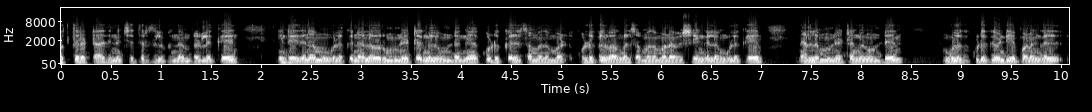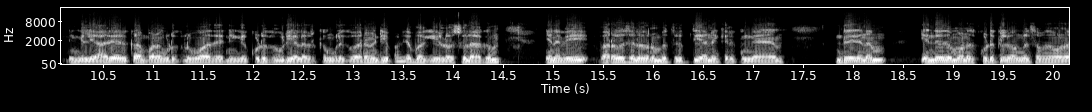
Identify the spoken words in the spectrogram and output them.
உத்திரட்டாதி நட்சத்திரத்தில் பிறந்த நண்பர்களுக்கு இன்றைய தினம் உங்களுக்கு நல்ல ஒரு முன்னேற்றங்கள் உண்டுங்க. கொடுக்கல் சம்பந்தமான கொடுக்கல் வாங்கல் சம்பந்தமான விஷயங்கள் உங்களுக்கு நல்ல முன்னேற்றங்கள் உண்டு. உங்களுக்கு கொடுக்க வேண்டிய பணங்கள் நீங்கள் யார் யாருக்கெல்லாம் பணம் கொடுக்கணுமோ அதை நீங்கள் கொடுக்கக்கூடிய அளவிற்கு உங்களுக்கு வர வேண்டிய பழைய பாக்கிகள் வசூலாகும். எனவே வரவு செலவு ரொம்ப திருப்தியாக எனக்கு இருக்குங்க. இன்றைய தினம் எந்த விதமான கொடுக்கல் வாங்கல் சம்பந்தமான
